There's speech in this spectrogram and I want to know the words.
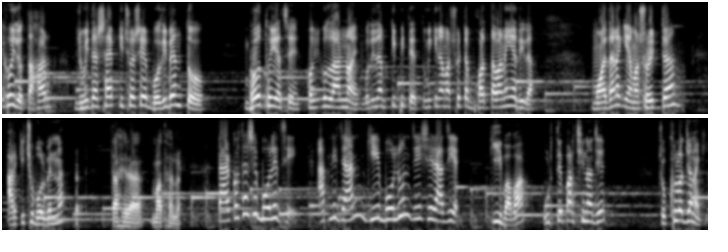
হইল তাহার? জমিদার সাহেব কিছু এসে বলিবেন তো। ভৌত হইয়াছে হকিকুল আর নয় বলিলাম টিপিতে তুমি কিনা আমার শরীরটা ভর্তা বানাইয়া দিলা? ময়দা নাকি আমার শরীরটা? আর কিছু বলবেন না? তাহেরা মাথা নাড়ে তার কথা সে বলেছে। আপনি যান গিয়ে বলুন যে সে রাজি কি বাবা উঠতে পারছি না যে। চক্ষু লজ্জা নাকি?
